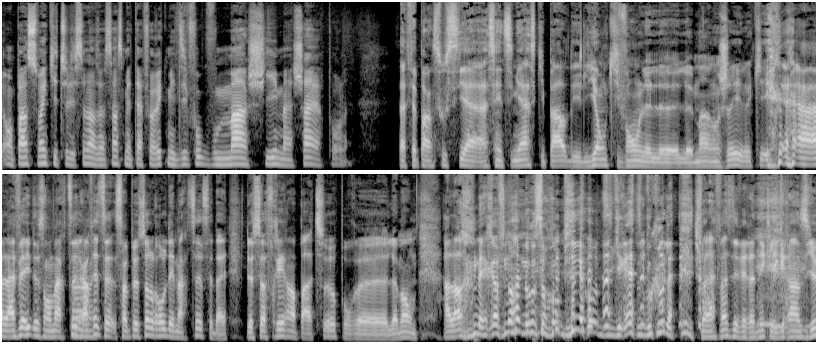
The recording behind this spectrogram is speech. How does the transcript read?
on pense souvent qu'il utilise ça dans un sens métaphorique, mais il dit il faut que vous mâchiez ma chair pour la. Ça fait penser aussi à, Saint-Ignace qui parle des lions qui vont le, le- le manger là, qui, à la veille de son martyr. Ah en fait, c'est un peu ça le rôle des martyrs, c'est de, de s'offrir en pâture pour euh, le monde. Alors, mais revenons à nos zombies, on digresse beaucoup. Là. Je vois la face de Véronique, les grands yeux.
